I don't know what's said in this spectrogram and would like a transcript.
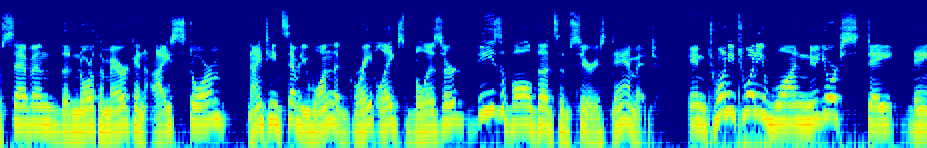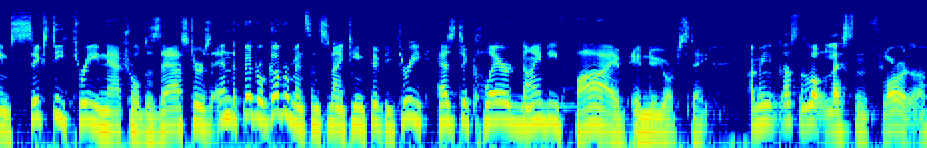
07 the North American ice storm. 1971, the Great Lakes blizzard. These have all done some serious damage. In 2021, New York State named 63 natural disasters, and the federal government since 1953 has declared 95 in New York State. I mean, that's a lot less than Florida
